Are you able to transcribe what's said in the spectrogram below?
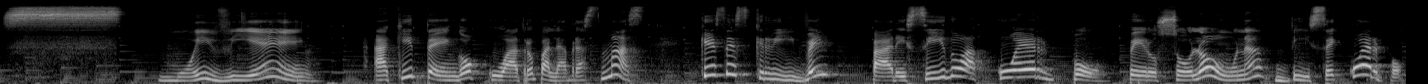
S. Muy bien. Aquí tengo cuatro palabras más que se escriben parecido a cuerpo, pero solo una dice cuerpo.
